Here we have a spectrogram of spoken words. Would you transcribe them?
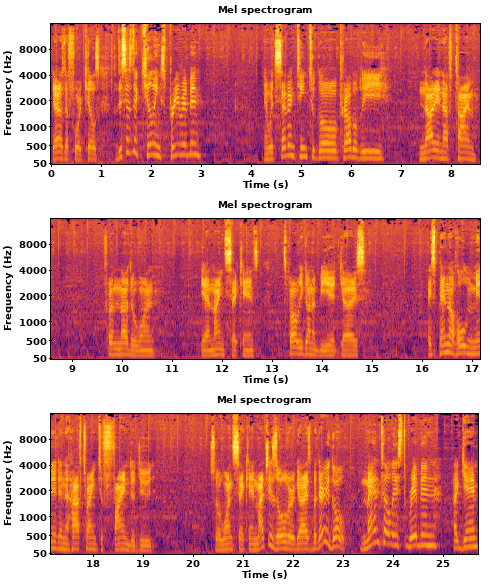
There's the four kills. So this is the killing spree ribbon. And with 17 to go, probably not enough time for another one. Yeah, 9 seconds. It's probably gonna be it, guys. I spent a whole minute and a half trying to find the dude. So one second. Match is over, guys. But there you go. Mentalist ribbon again.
